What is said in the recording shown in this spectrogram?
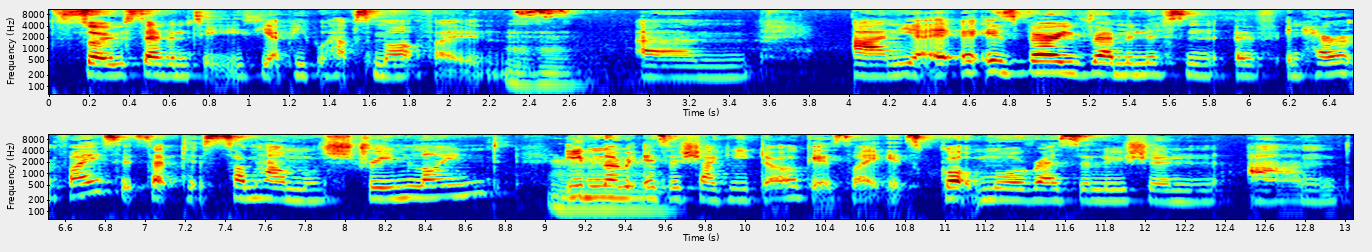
so 70s, yet people have smartphones. Mhm. Um, and yeah, it, it is very reminiscent of Inherent Vice, except it's somehow more streamlined. Even though it is a shaggy dog, it's like it's got more resolution and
